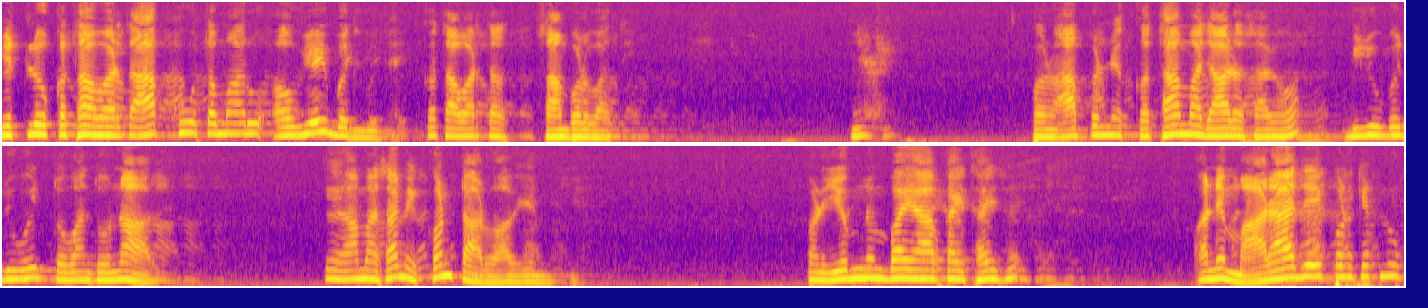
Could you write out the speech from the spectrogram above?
એટલો કથા વાર્તા આખું તમારું અવ્યય બદલી જાય. કથા વાર્તા સાંભળવાથી પણ આપણને કથામાં જ આળસ આવ્યો બીજું બધું હોય તો વાંધો ના આવે. કે આમાં સામે કંટાળો આવે એમ. પણ યમનમ ભાઈ આ કાંઈ થાય છે? અને મહારાજે પણ કેટલું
